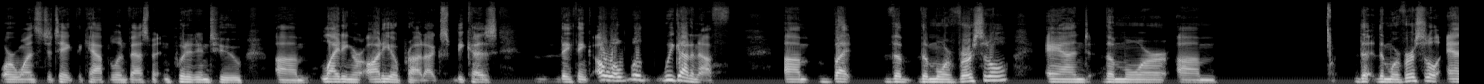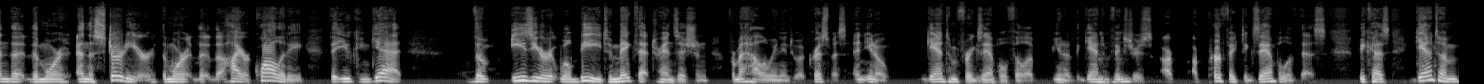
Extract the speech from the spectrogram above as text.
or wants to take the capital investment and put it into um, lighting or audio products because they think, oh well, well we got enough. Um, but the the more versatile and the more um, the the more versatile and the the more and the sturdier, the more the, the higher quality that you can get, the easier it will be to make that transition from a Halloween into a Christmas. And you know, Gantom, for example, Philip, you know, the Gantom Mhm. fixtures are a perfect example of this because Gantom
